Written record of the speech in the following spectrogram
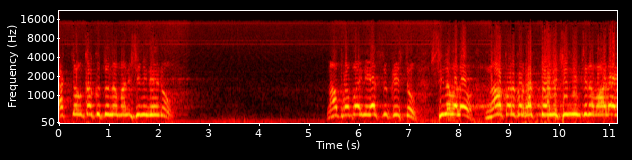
రక్తం కక్కుతున్న మనిషిని నేను నా ప్రభు అయిన యేసుక్రీస్తు శిలువలో నా కొరకు రక్తాన్ని చిందించిన వాడై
